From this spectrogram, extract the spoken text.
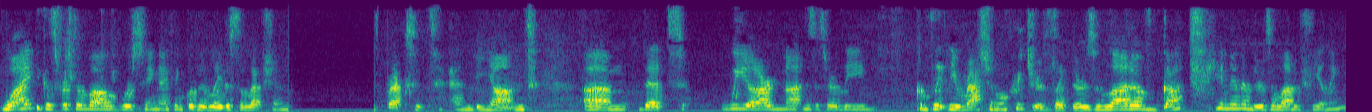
Why? Because first of all, we're seeing, I think, with the latest election, Brexit and beyond, um, that we are not necessarily completely rational creatures. Like there's a lot of gut in it, and there's a lot of feeling.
